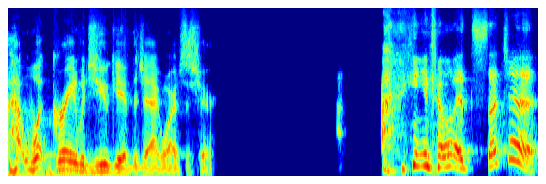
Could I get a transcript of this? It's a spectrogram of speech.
how, what grade would you give the Jaguars this year? you know, it's such a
